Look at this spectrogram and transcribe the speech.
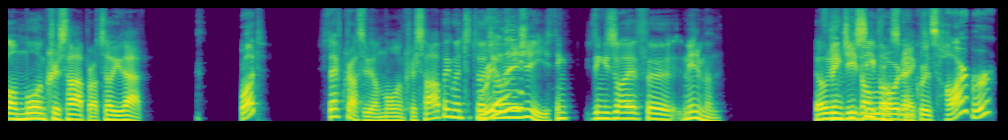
on more than Chris Harper. I'll tell you that. What? Steff Cras will be on more than Chris Harper. Went to Total Really? Energy. You think you think he's on there for minimum? Belgian think he's GC on lower than. Chris Harper.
